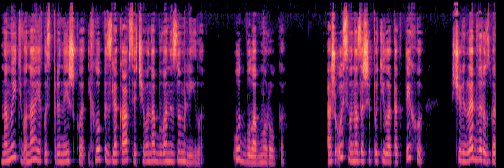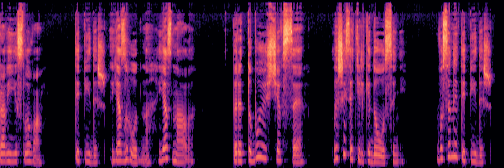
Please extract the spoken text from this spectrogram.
На мить вона якось принишкла, і хлопець злякався, чи вона, бува, не зомліла. От була б морока. Аж ось вона зашепотіла так тихо, що він ледве розбирав її слова. Ти підеш, я згодна, я знала. Перед тобою ще все. Лишися тільки до осені. Восени ти підеш.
